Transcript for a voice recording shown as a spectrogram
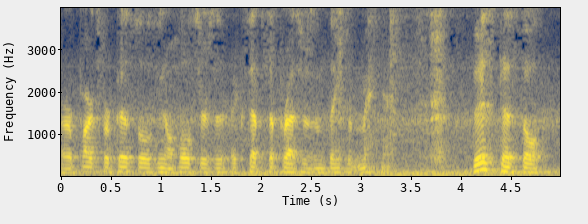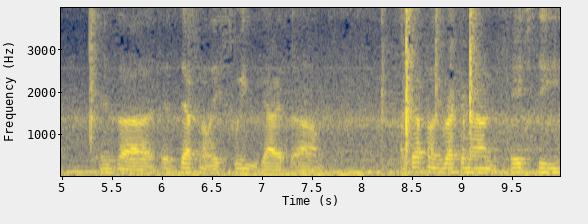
or parts for pistols, you know, holsters, except suppressors and things. But man, this pistol is uh, is definitely sweet, you guys. Um, I definitely recommend HD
